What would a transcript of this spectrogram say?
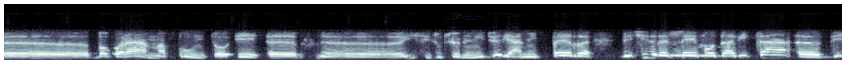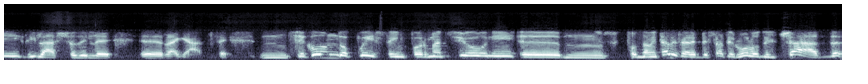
eh, Boko Haram appunto e eh, eh, istituzioni nigeriane per decidere le modalità eh, di rilascio delle eh, ragazze. Mm, secondo queste informazioni ehm, fondamentale sarebbe stato il ruolo del Chad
